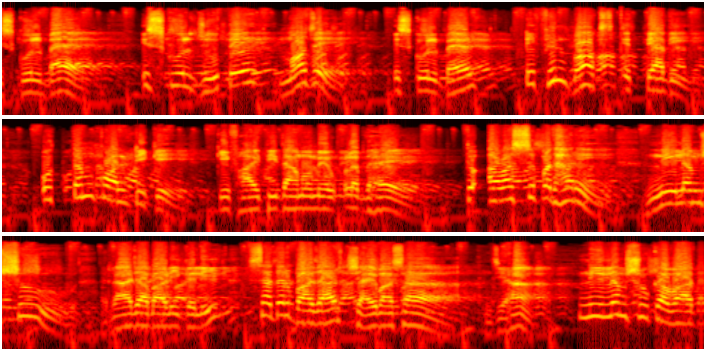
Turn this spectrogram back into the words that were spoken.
school bag, school जूते, मोजे, स्कूल बेल्ट टिफ़िन बॉक्स इत्यादि उत्तम क्वालिटी के किफायती दामों में उपलब्ध है। तो अवश्य पधारे। नीलम शू राजाबाड़ी गली, सदर बाज़ार चायवासा जी हाँ नीलम शू का वाद।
